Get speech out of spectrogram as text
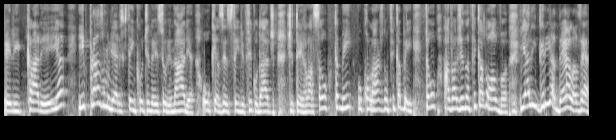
ele clareia e para as mulheres que têm incontinência urinária ou que às vezes têm dificuldade de ter relação, também o colágeno fica bem. Então, a vagina fica nova. E a alegria delas é,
